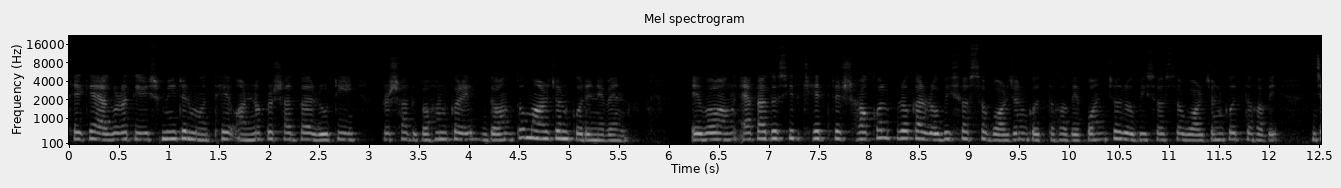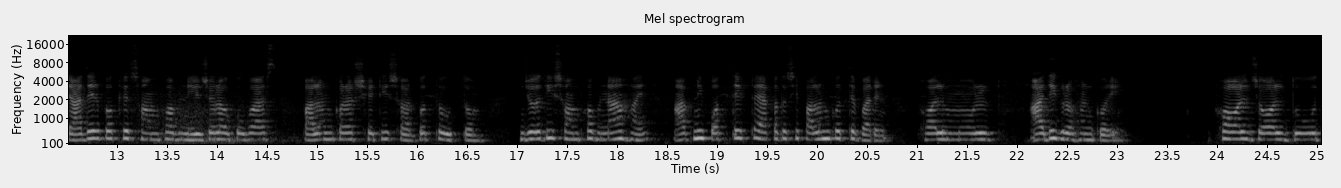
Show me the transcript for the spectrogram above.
থেকে এগারোটা তিরিশ মিনিটের মধ্যে অন্নপ্রসাদ বা রুটি প্রসাদ গ্রহণ করে দন্ত মার্জন করে নেবেন এবং একাদশীর ক্ষেত্রে সকল প্রকার রবি শস্য বর্জন করতে হবে, পঞ্চ রবি শস্য বর্জন করতে হবে। যাদের পক্ষে সম্ভব নির্জলা উপবাস পালন করা সেটি সর্বত্র উত্তম। যদি সম্ভব না হয়, আপনি প্রত্যেকটা একাদশী পালন করতে পারেন। ফলমূল আদি গ্রহণ করে। ফল, জল, দুধ,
